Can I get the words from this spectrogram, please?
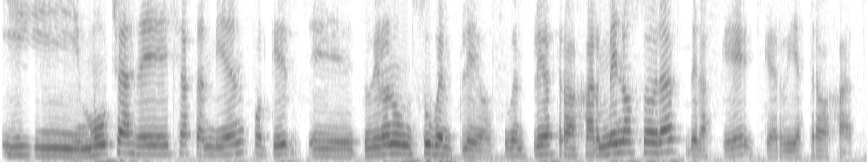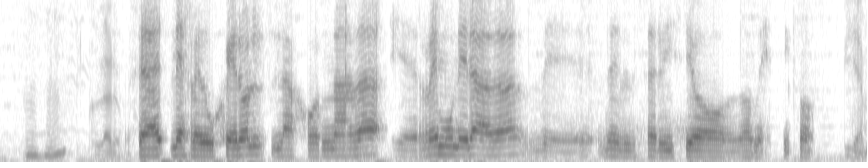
y muchas de ellas también porque eh, tuvieron un subempleo. Subempleo es trabajar menos horas de las que querrías trabajar. Claro. O sea, les redujeron la jornada eh, remunerada del servicio doméstico. Bien.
